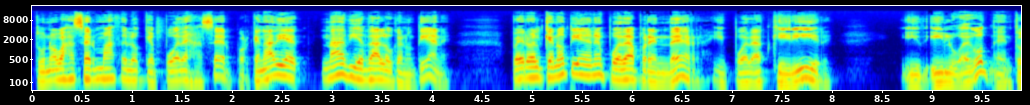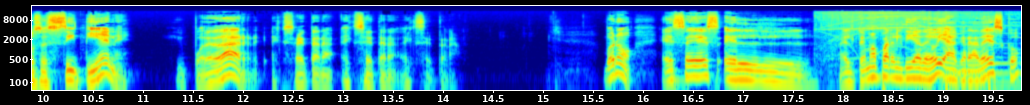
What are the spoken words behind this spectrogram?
tú no vas a hacer más de lo que puedes hacer, porque nadie, nadie da lo que no tiene. Pero el que no tiene puede aprender y puede adquirir y, y luego entonces sí tiene y puede dar, etcétera, etcétera, etcétera. Bueno, ese es el, el tema para el día de hoy. Agradezco,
